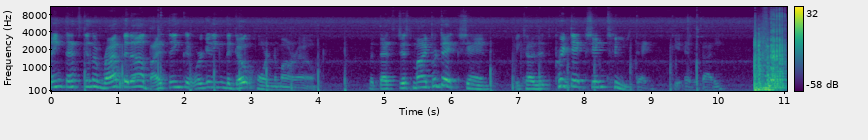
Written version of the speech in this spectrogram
Think that's gonna wrap it up. I think that we're getting the goat horn tomorrow. But that's just my prediction because it's prediction Tuesday, everybody.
